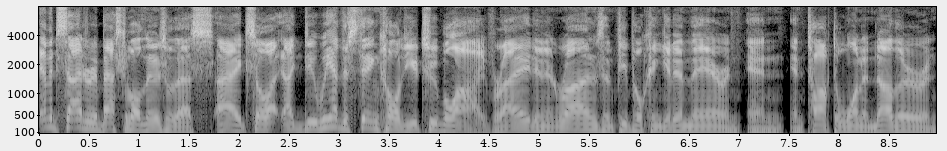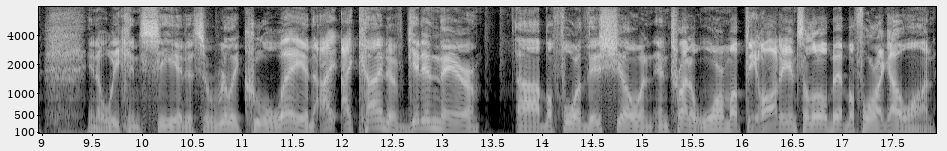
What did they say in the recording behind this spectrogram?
Evan Sidery of Basketball News with us. All right, so I, I, do. We have this thing called YouTube Live, right? And it runs, and people can get in there and and and talk to one another, and you know we can see it. It's a really cool way, and I I kind of get in there uh, before this show and, and try to warm up the audience a little bit before I go on.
